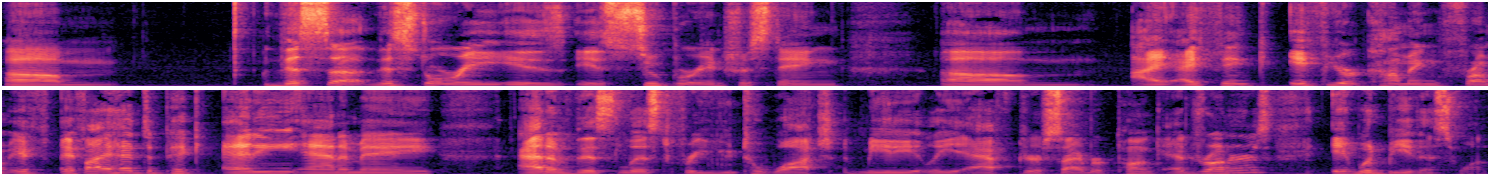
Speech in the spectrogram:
Um, this uh, this story is is super interesting. Um, I, I think if you're coming from if if I had to pick any anime out of this list for you to watch immediately after Cyberpunk Edgerunners, it would be this one.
